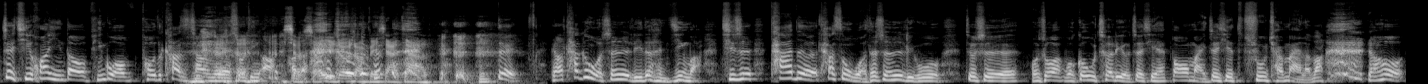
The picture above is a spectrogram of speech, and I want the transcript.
这期欢迎到苹果 Podcast 上面收听啊。小小宇宙上被下架了。对，然后他跟我生日离得很近嘛，其实他的他送我的生日礼物就是我说我购物车里有这些，帮我买这些书全买了吧。然后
